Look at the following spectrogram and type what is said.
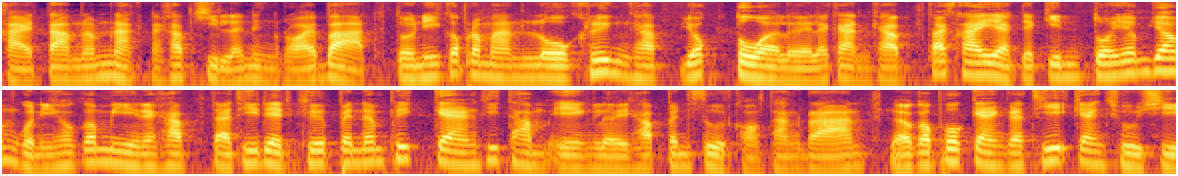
ขายตามน้ำหนักนะครับขีดละ 100 บาท ตัวนี้ก็ประมาณโลครึ่งครับ ยกตัวเลยแล้วกันครับ ถ้าใครอยากจะกินตัวย่อมๆกว่านี้เขาก็มีนะครับแต่ที่เด็ดคือเป็นน้ำพริกแกงที่ทำเองเลยครับเป็นสูตรของทางร้าน แล้วก็พวกแกงกะทิแกงชูชี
